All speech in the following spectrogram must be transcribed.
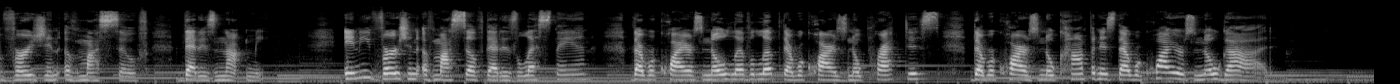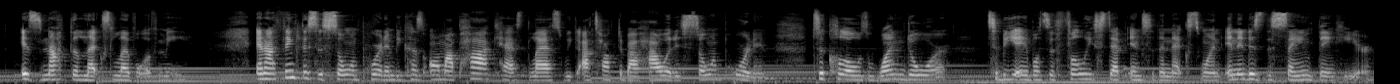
version of myself that is not me. Any version of myself that is less than, that requires no level up, that requires no practice, that requires no confidence, that requires no God, is not the next level of me. And I think this is so important because on my podcast last week, I talked about how it is so important to close one door to be able to fully step into the next one. And it is the same thing here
